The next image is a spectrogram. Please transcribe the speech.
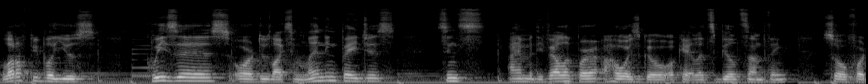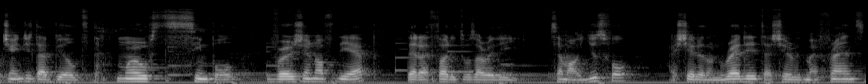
A lot of people use quizzes or do like some landing pages. Since I'm a developer, I always go, okay, let's build something. So for changes, I built the most simple version of the app that I thought it was already somehow useful. I shared it on Reddit, I shared it with my friends,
